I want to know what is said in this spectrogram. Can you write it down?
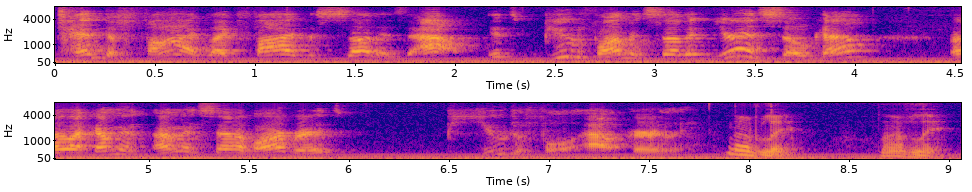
ten to five, like five the sun is out. It's beautiful. I'm in southern. You're in SoCal, or like I'm in I'm in Santa Barbara. It's beautiful out early. Lovely, lovely.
